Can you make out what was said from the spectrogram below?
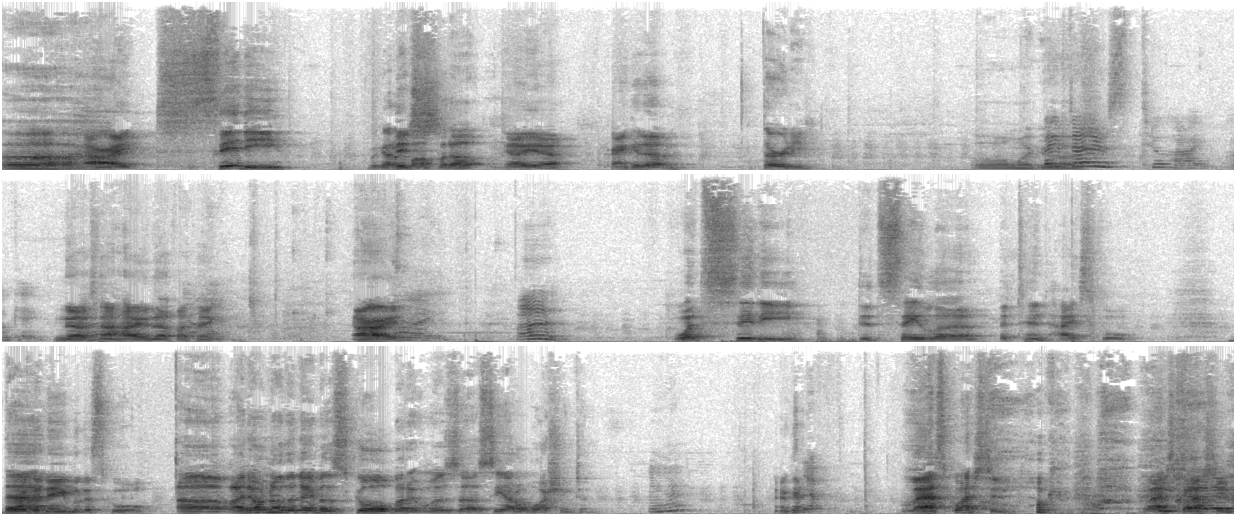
Ugh. All right, city. We gotta This- bump it up. Oh yeah, crank it up. 30. Oh my god. They gosh. that is too high. Okay. No, it's not high enough. I think. All right, Alright. Uh, what city did Selah attend high school? or the name of the school? Uh, I don't know the name of the school, but it was uh, Seattle, Washington. Okay. Yep. Last question. Last question.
